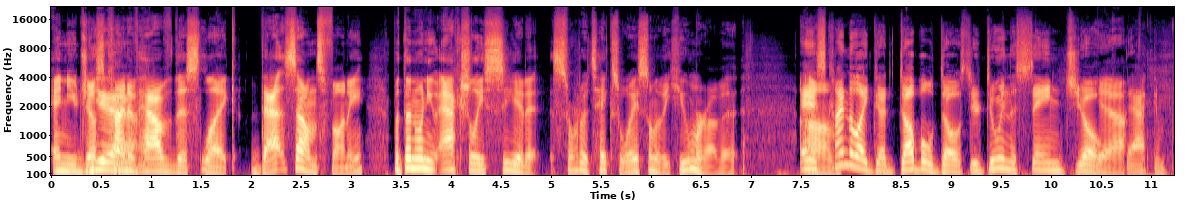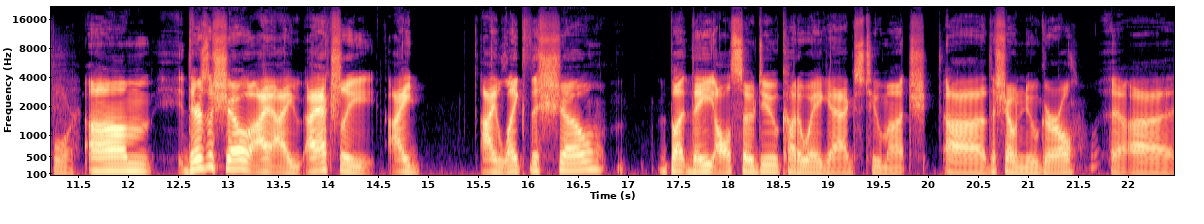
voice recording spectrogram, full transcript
and you just kind of have this like that sounds funny, but then when you actually see it it sort of takes away some of the humor of it. And it's Um, kind of like a double dose. You're doing the same joke Yeah. back and forth. Um, there's a show I, I I actually I I like this show, but they also do cutaway gags too much. Uh, the show New Girl, uh,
